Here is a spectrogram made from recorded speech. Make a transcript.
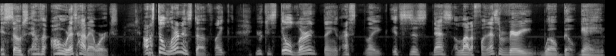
It's so. I was like, oh, that's how that works. I was still learning stuff. Like you can still learn things. I like it's just that's a lot of fun. That's a very well built game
